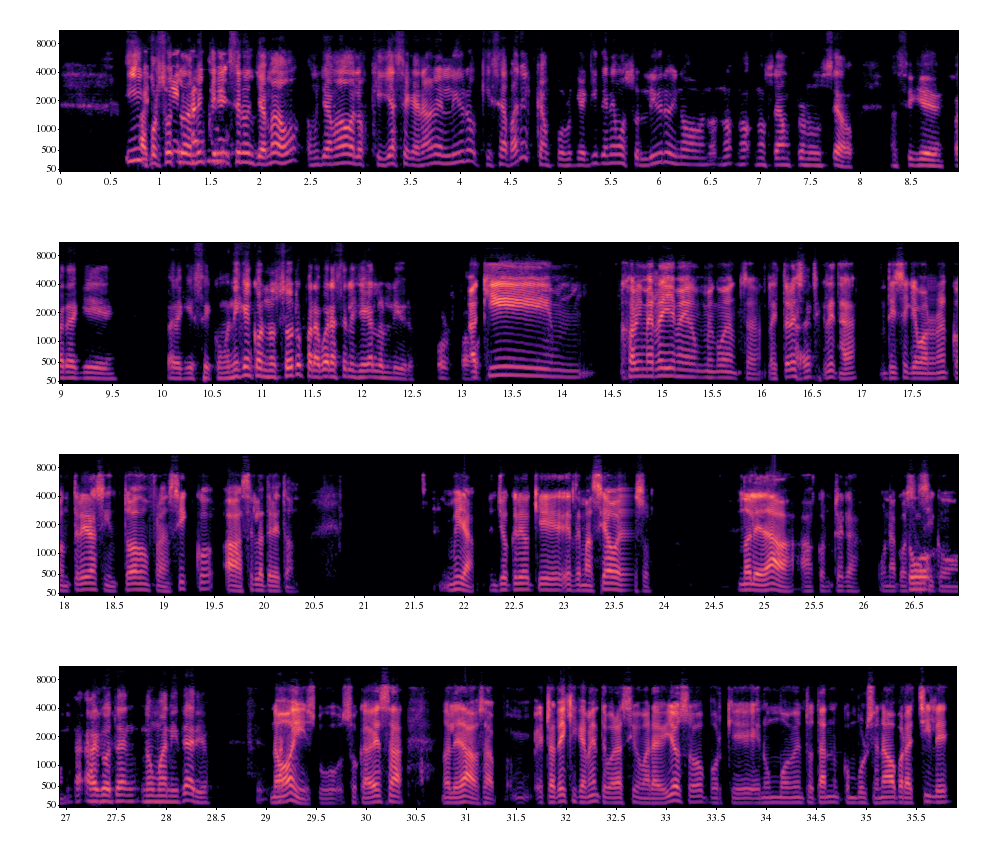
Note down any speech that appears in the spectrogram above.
Y por supuesto también quería hacer un llamado, un llamado a los que ya se ganaron el libro, que se aparezcan, porque aquí tenemos un libro y no, no, no, no se han pronunciado. Así que para que para que se comuniquen con nosotros para poder hacerles llegar los libros, por favor. Aquí mm, Jaime Reyes me, me comenta, la historia secreta, dice que Manuel Contreras sintó a don Francisco a hacer la Teletón. Mira, yo creo que es demasiado eso. No le daba a Contreras una cosa así como... Algo tan no humanitario. No, y su, su, cabeza no le da, o sea, mm, estratégicamente haber sido maravilloso, porque en un momento tan convulsionado para Chile,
